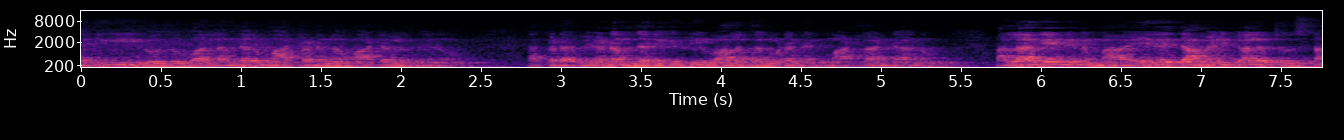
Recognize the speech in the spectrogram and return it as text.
ఎదిగి ఈరోజు వాళ్ళందరూ మాట్లాడిన మాటలు నేను అక్కడ వినడం జరిగింది. వాళ్ళతో కూడా నేను మాట్లాడినాను. అలాగే నేను మా ఏదైతే అమెరికాలో చూసినా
